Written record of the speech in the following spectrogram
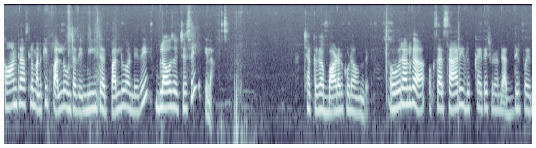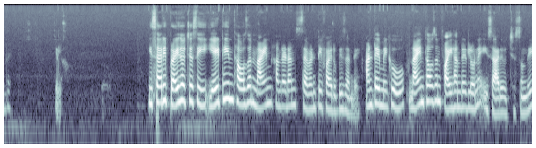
కాంట్రాస్ట్లో మనకి పళ్ళు ఉంటుంది. మీటర్ పళ్ళు అండి ఇది. బ్లౌజ్ వచ్చేసి ఇలా. చక్కగా బార్డర్ కూడా ఉంది. ఓవరాల్గా ఒకసారి శారీ లుక్ అయితే చూడండి అద్దరిపోయింది. ఈసారి ప్రైజ్ ప్రైస్ వచ్చేసి eighteen thousand nine hundred and seventy five rupees అండి. అంటే మీకు నైన్ థౌజండ్ ఫైవ్ హండ్రెడ్లోనే ఈ సారీ వచ్చేస్తుంది.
